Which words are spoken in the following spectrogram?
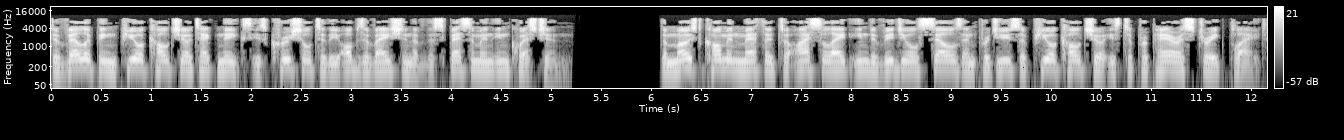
Developing pure culture techniques is crucial to the observation of the specimen in question. The most common method to isolate individual cells and produce a pure culture is to prepare a streak plate.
